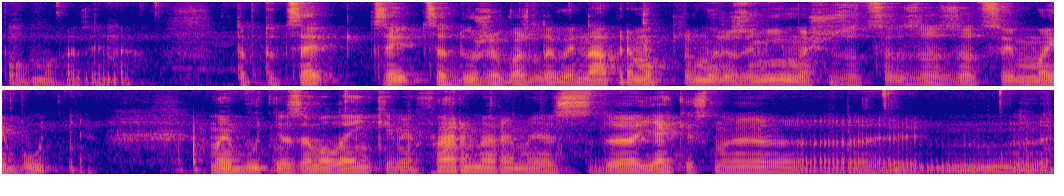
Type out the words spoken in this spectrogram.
по магазинах. Тобто, це, це, це дуже важливий напрямок. Ми розуміємо, що за це за, за цим майбутнє. Майбутнє за маленькими фермерами з е, якісною е,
